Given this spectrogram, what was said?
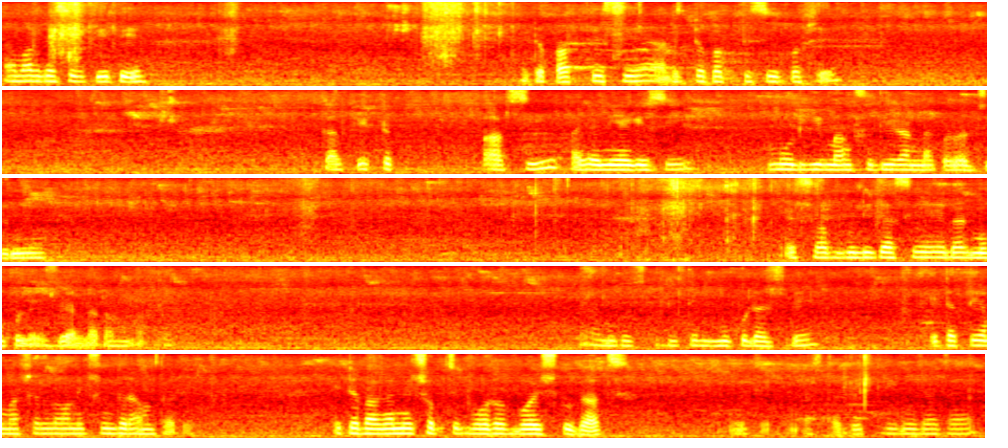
আমার গাছের পেঁপে। এটা পাকতেছে, আরেকটা পাকতেছে পাশে। কালকে একটা পারছি পাইয়া নিয়ে গেছি, মুরগির মাংস দিয়ে রান্না করার জন্য। সবগুলি গাছে এবার মুকুল আসবে আল্লাহ রহমতে। আম গাছগুলিতে মুকুল আসবে। এটাতে মাসাল্লাহ অনেক সুন্দর আম ধরে। এটা বাগানের সবচেয়ে বড় বয়স্ক গাছ। গাছটা দেখলেই বোঝা যায়।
